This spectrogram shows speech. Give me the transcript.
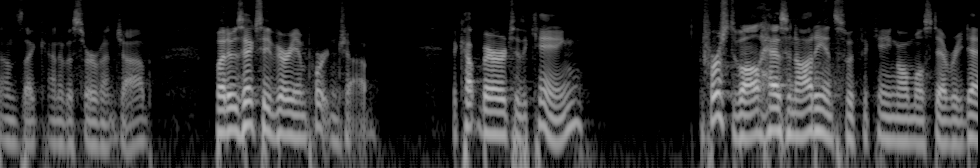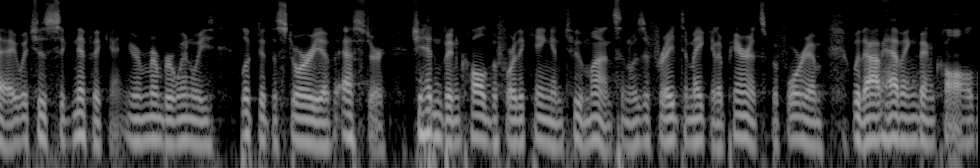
Sounds like kind of a servant job. But it was actually a very important job. The cupbearer to the king, first of all, has an audience with the king almost every day, which is significant. You remember when we looked at the story of Esther. She hadn't been called before the king in two months and was afraid to make an appearance before him without having been called.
